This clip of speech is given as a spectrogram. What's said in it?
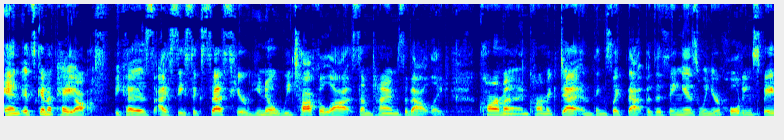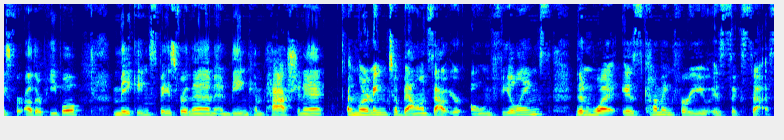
And it's going to pay off because I see success here. You know, we talk a lot sometimes about like karma and karmic debt and things like that. But the thing is, when you're holding space for other people, making space for them and being compassionate and learning to balance out your own feelings, then what is coming for you is success.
